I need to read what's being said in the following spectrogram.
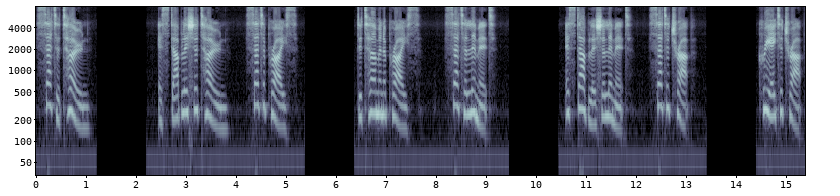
Set a tone. Establish a tone. Set a price. Determine a price. Set a limit. Establish a limit. Set a trap. Create a trap.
